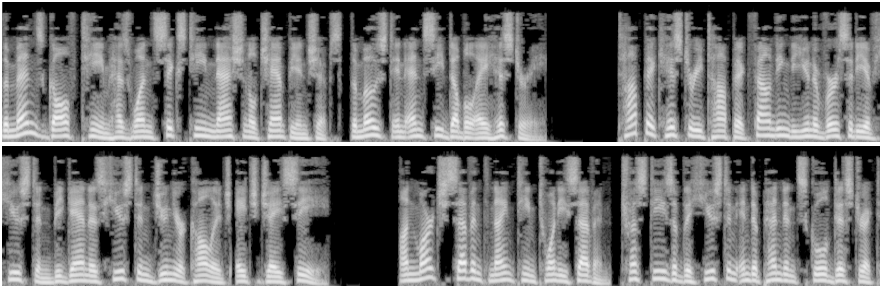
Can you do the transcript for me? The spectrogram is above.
The men's golf team has won 16 national championships, the most in NCAA history. Topic history Topic Founding The University of Houston began as Houston Junior College HJC. On March 7, 1927, trustees of the Houston Independent School District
